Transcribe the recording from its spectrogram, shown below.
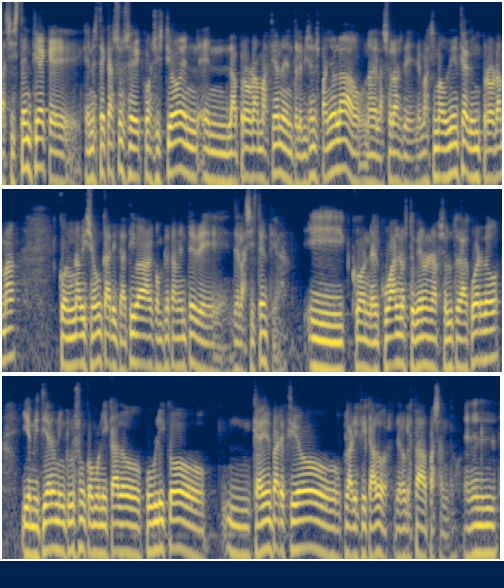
asistencia que, en este caso se consistió en, la programación en televisión española, una de las horas de, máxima audiencia de un programa con una visión caritativa completamente de, de, la asistencia y con el cual no estuvieron en absoluto de acuerdo y emitieron incluso un comunicado público Mm, que a mí me pareció clarificador de lo que estaba pasando. En él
